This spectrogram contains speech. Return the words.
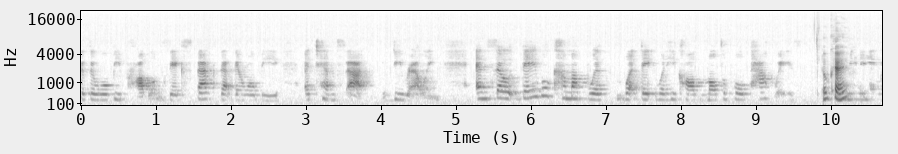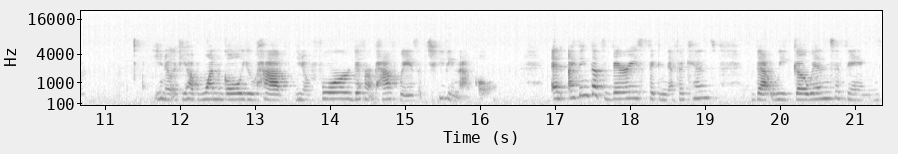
that there will be problems. They expect that there will be attempts at derailing. And so they will come up with what they what he called multiple pathways. Okay. Meaning you know, if you have one goal, you have, you know, four different pathways of achieving that goal. And I think that's very significant that we go into things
